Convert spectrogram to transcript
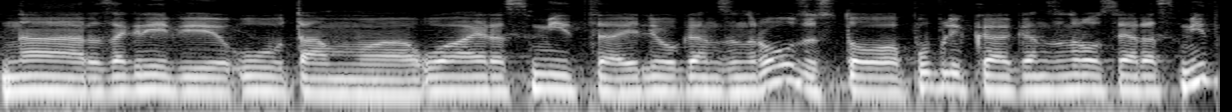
на разогреве у там э, у Аэросмита или у Guns N' Roses, то публика Guns N' Roses и Aerosmith,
